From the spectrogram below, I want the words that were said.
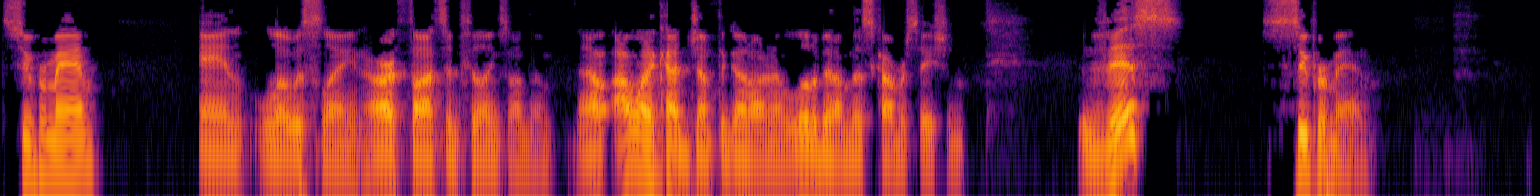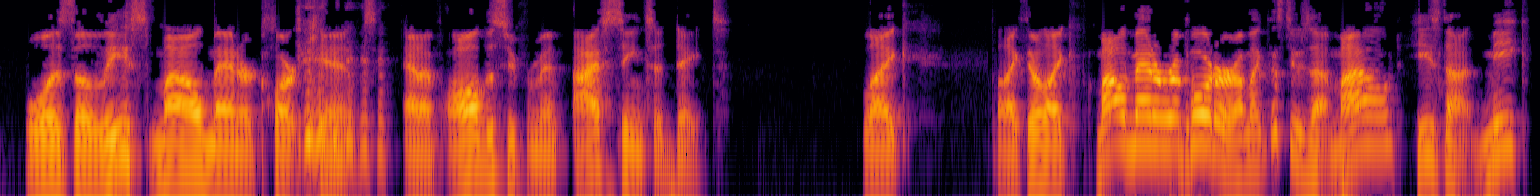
Superman and Lois Lane. Our thoughts and feelings on them. Now, I want to kind of jump the gun on a little bit on this conversation. This Superman was the least mild mannered Clark Kent out of all the Supermen I've seen to date. Like, like they're like mild mannered reporter. I'm like, this dude's not mild. He's not meek.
